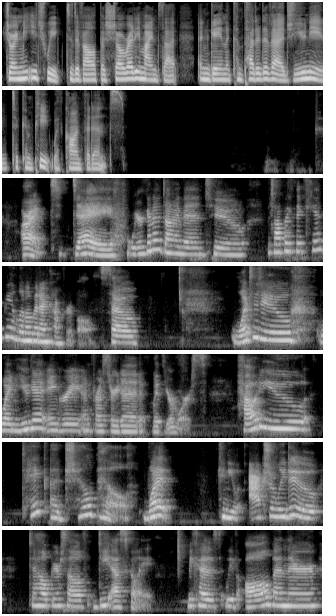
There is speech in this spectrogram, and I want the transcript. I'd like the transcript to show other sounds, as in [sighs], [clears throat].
Join me each week to develop a show ready mindset and gain the competitive edge you need to compete with confidence. All right, today we're going to dive into a topic that can be a little bit uncomfortable. So, what to do when you get angry and frustrated with your horse? How do you take a chill pill? What can you actually do to help yourself de escalate because we've all been there.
